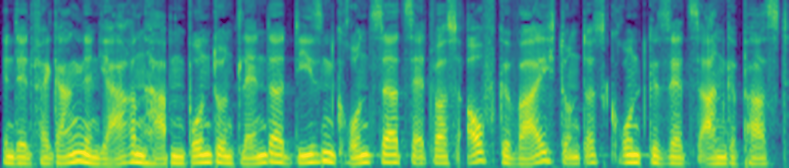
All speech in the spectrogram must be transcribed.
In den vergangenen Jahren haben Bund und Länder diesen Grundsatz etwas aufgeweicht und das Grundgesetz angepasst.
